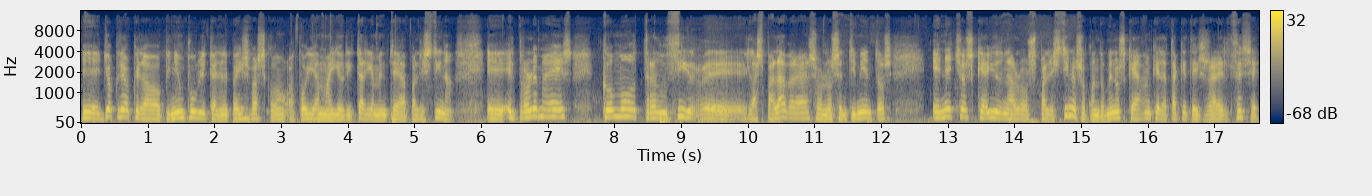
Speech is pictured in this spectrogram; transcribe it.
Eh, yo creo que la opinión pública en el País Vasco apoya mayoritariamente a Palestina. Eh, el problema es cómo traducir eh, las palabras o los sentimientos en hechos que ayuden a los palestinos o cuando menos que hagan que el ataque de Israel cese.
